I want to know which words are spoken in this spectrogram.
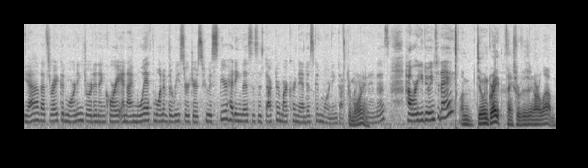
Yeah, that's right. Good morning, Jordan and Corey. And I'm with one of the researchers who is spearheading this. This is Dr. Mark Hernandez. Good morning, Dr. Good morning. Mark Hernandez. How are you doing today? I'm doing great. Thanks for visiting our lab.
